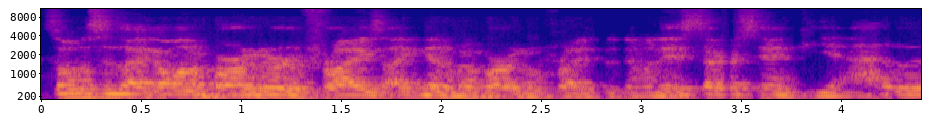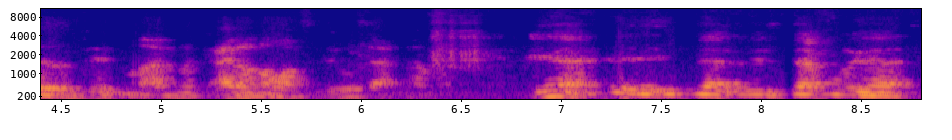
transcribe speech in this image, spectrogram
someone says like I want a burger and fries, I can get them a burger and fries. But then when they start saying, "Can you add a little bit?" I'm like, I don't know what to do with that now. Yeah, it, that, it's definitely that.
